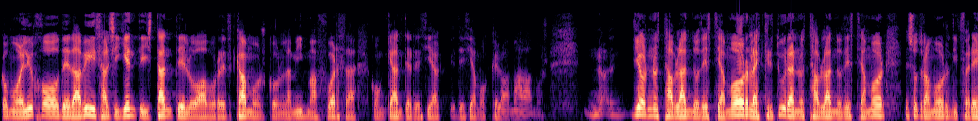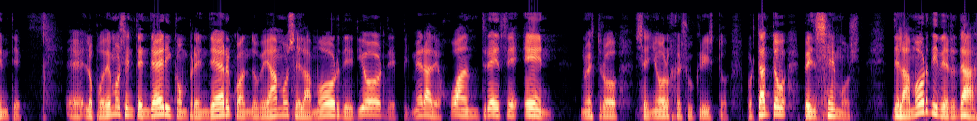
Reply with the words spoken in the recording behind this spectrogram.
como el hijo de David, al siguiente instante lo aborrezcamos con la misma fuerza con que antes decía, decíamos que lo amábamos. Dios no está hablando de este amor, la escritura No está hablando de este amor, es otro amor diferente. Eh, lo podemos entender y comprender cuando veamos el amor de Dios de primera de Juan 13 en nuestro Señor Jesucristo. Por tanto, pensemos del amor de verdad,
